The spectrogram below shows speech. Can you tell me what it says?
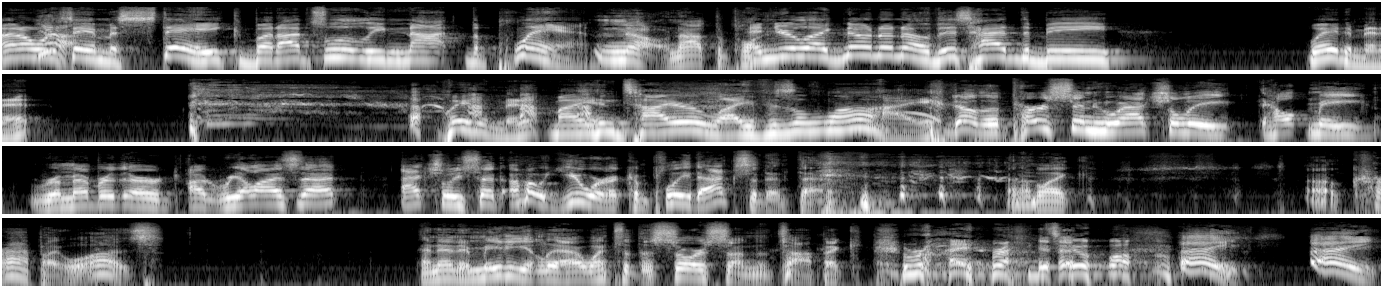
I don't want to say a mistake, but absolutely not the plan. No, not the plan. And you're like, no, no, no. This had to be. Wait a minute. Wait a minute. My entire life is a lie. No, the person who actually helped me remember or uh, realize that actually said, "Oh, you were a complete accident then." and I'm like, "Oh crap, I was." And then immediately I went to the source on the topic. right, right. hey, hey,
